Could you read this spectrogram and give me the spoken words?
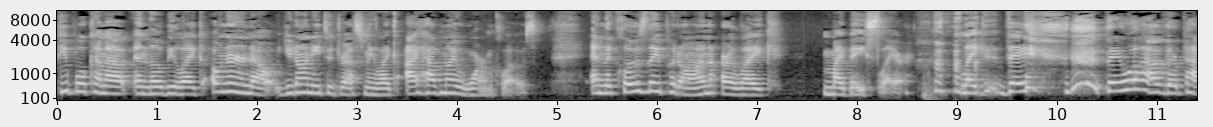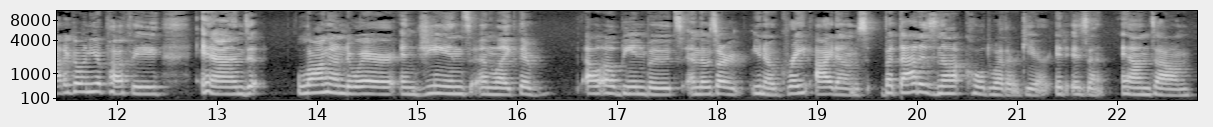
people come out and they'll be like, "Oh no, no, no! You don't need to dress me. Like I have my warm clothes." And the clothes they put on are like my base layer. like they they will have their Patagonia puffy and long underwear and jeans and like their LL Bean boots, and those are you know great items. But that is not cold weather gear. It isn't, and um,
